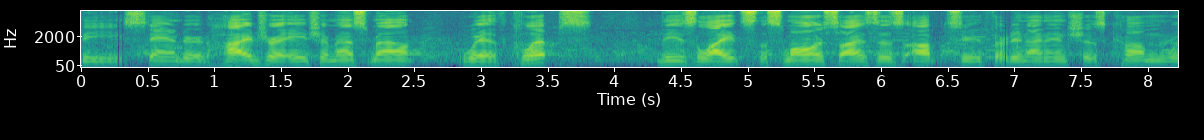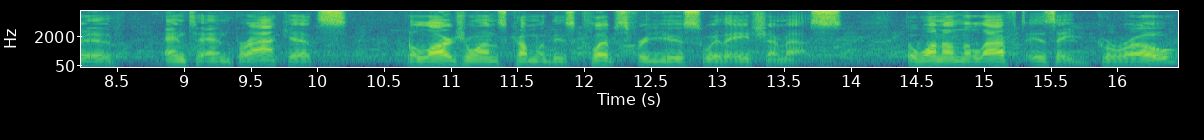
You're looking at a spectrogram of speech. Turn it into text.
the standard Hydra HMS mount with clips. These lights, the smaller sizes up to 39 inches, come with end-to-end brackets. The larger ones come with these clips for use with HMS. The one on the left is a Grow,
